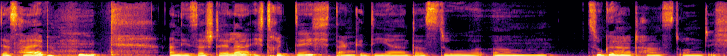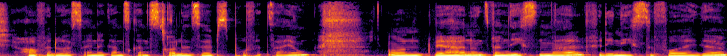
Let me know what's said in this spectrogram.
deshalb an dieser Stelle, ich drücke dich, danke dir, dass du ähm, zugehört hast und ich hoffe, du hast eine ganz, ganz tolle Selbstprophezeiung. Und wir hören uns beim nächsten Mal für die nächste Folge.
